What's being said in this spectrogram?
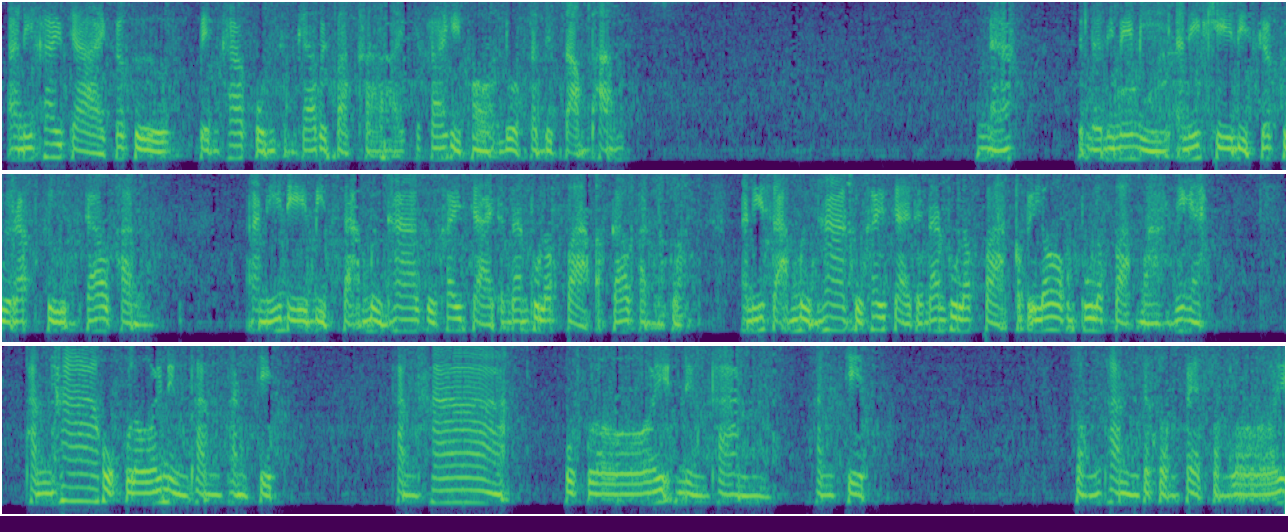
อันนี้ค่าจ่ายก็คือเป็นค่าขนสินค้าไปฝากขายค่าหีบห่อรวมกันเป็นสามพันนะ เสร็จแล้วนี่ไม่มี อันนี้เครดิตก็คือรับคืนเก้าพัน อันนี้เดบิตสามหมื่นห้าคือค่าใช้จ่ายทางด้านผู้รับฝากเอาเก้าพันมาก่อน อันนี้สามหมื่นห้าคือค่าใช้จ่ายทางด้านผู้รับฝากก็ไปลอของผู้รับฝากมานี่ไงพันห้าหกร้อยหนึ่งพันพันเจ็ดพันห้าหกร้อยหนึ่งพันพันเจ็ดสองพันกับสองแปดสองร้อย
